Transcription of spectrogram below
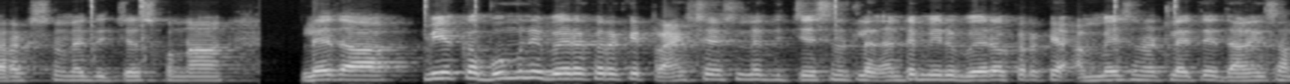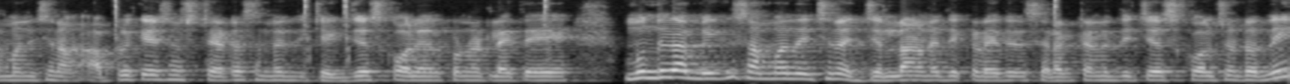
కరెక్షన్ అనేది చేసుకున్న లేదా మీ యొక్క భూమిని వేరొకరికి ట్రాన్సాక్షన్ అనేది చేసినట్లయితే అంటే మీరు వేరొకరికి అమ్మేసినట్లయితే దానికి సంబంధించిన అప్లికేషన్ స్టేటస్ అనేది చెక్ చేసుకోవాలి అనుకున్నట్లయితే ముందుగా మీకు సంబంధించిన జిల్లా అనేది ఇక్కడైతే సెలెక్ట్ అనేది చేసుకోవాల్సి ఉంటుంది.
